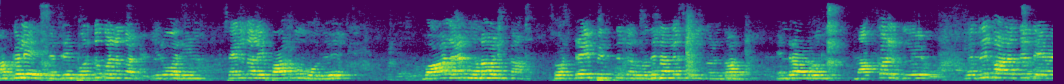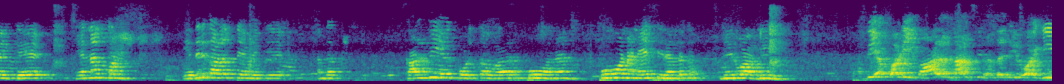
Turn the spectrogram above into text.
மக்களே சற்றே பொறுத்து கொள்ளுங்கள். இருவரின் செயல்களை பார்க்கும்போது பாலன் உணவளித்தான். சொற்றை பிரித்து தருவது நல்ல செயல்கள் தான் என்றாலும் மக்களுக்கு எதிர்காலத்து தேவைக்கு கொண் எதிர்கால தேவைக்கு அந்த கல்வியை கொடுத்தவர் பூவனன். பூவனனே சிறந்த நிர்வாகி. எப்படி பாலன் தான் சிறந்த நிர்வாகி.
